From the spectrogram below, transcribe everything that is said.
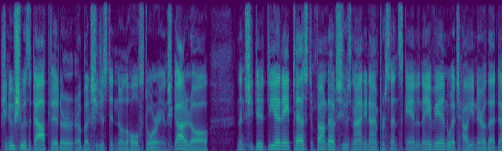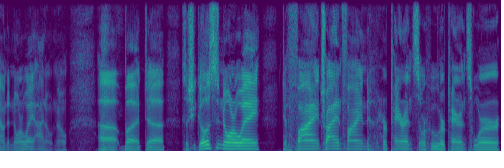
She knew she was adopted, or uh, but she just didn't know the whole story, and she got it all. And then she did a DNA test and found out she was 99% Scandinavian, which how you narrow that down to Norway, I don't know. Uh, but uh, so she goes to Norway to find, try and find her parents or who her parents were,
